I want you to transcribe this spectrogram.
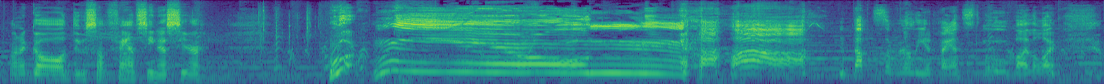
I'm gonna go do some fanciness here. that was a really advanced move, by the way.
